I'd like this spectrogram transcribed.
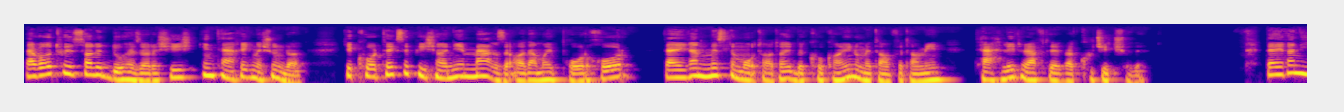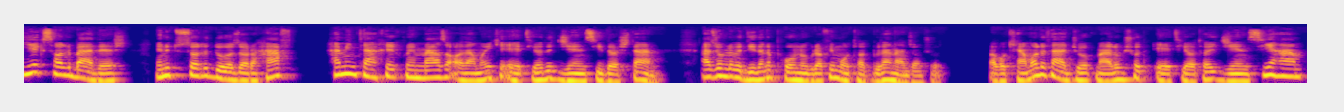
در واقع توی سال 2006 این تحقیق نشون داد که کورتکس پیشانی مغز آدمای پرخور دقیقا مثل معتادهای به کوکائین و متامفتامین تحلیل رفته و کوچیک شده. دقیقا یک سال بعدش یعنی تو سال 2007 همین تحقیق روی مغز آدمایی که اعتیاد جنسی داشتن از جمله به دیدن پورنوگرافی معتاد بودن انجام شد و با کمال تعجب معلوم شد اعتیادهای جنسی هم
